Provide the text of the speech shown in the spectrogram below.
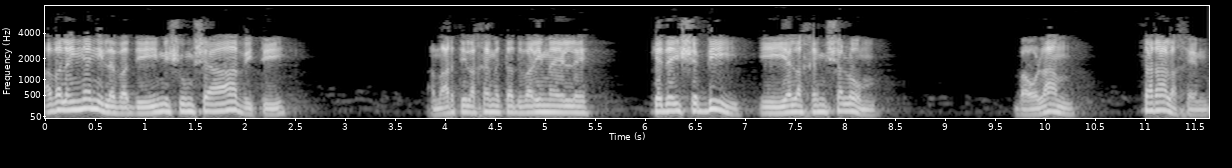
אבל אינני לבדי, משום שהאב איתי, אמרתי לכם את הדברים האלה, כדי שבי יהיה לכם שלום. בעולם צרה לכם,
